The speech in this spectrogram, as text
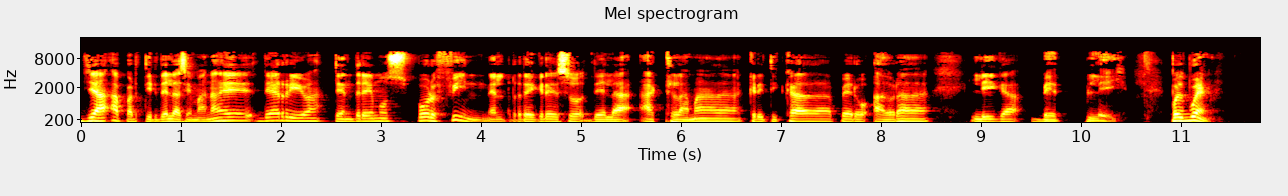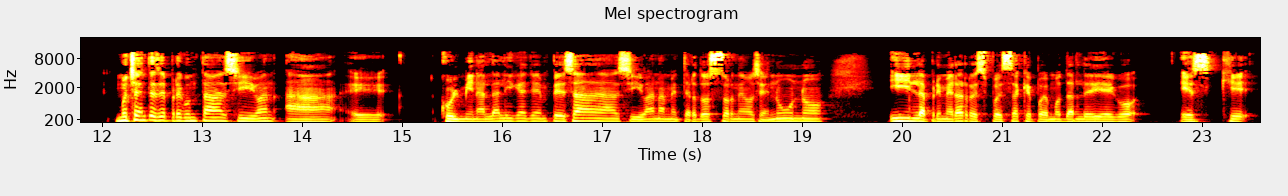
ya a partir de la semana de, arriba tendremos por fin el regreso de la aclamada, criticada, pero adorada Liga Betplay. Pues bueno, mucha gente se preguntaba si iban a eh, culminar la liga ya empezada, si iban a meter dos torneos en uno. Y la primera respuesta que podemos darle, Diego, es que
